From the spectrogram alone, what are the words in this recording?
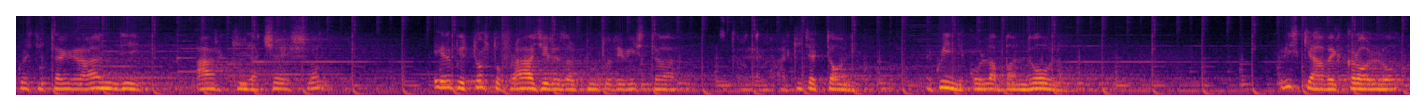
questi tre grandi archi d'accesso, era piuttosto fragile dal punto di vista eh, architettonico e quindi con l'abbandono rischiava il crollo.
